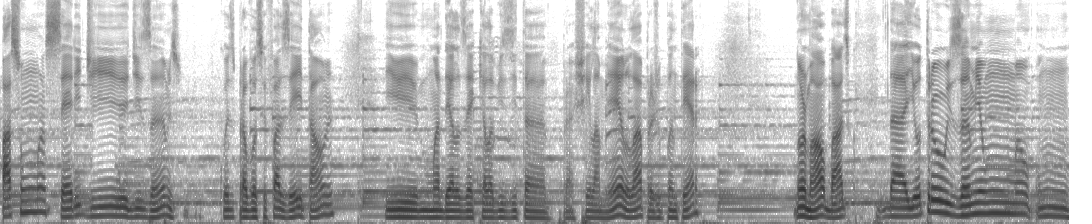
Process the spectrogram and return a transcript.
passam uma série de, de exames, coisas para você fazer e tal, né? E uma delas é aquela visita para Sheila Mello lá, para Ju Pantera. Normal, básico. Daí outro exame é um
